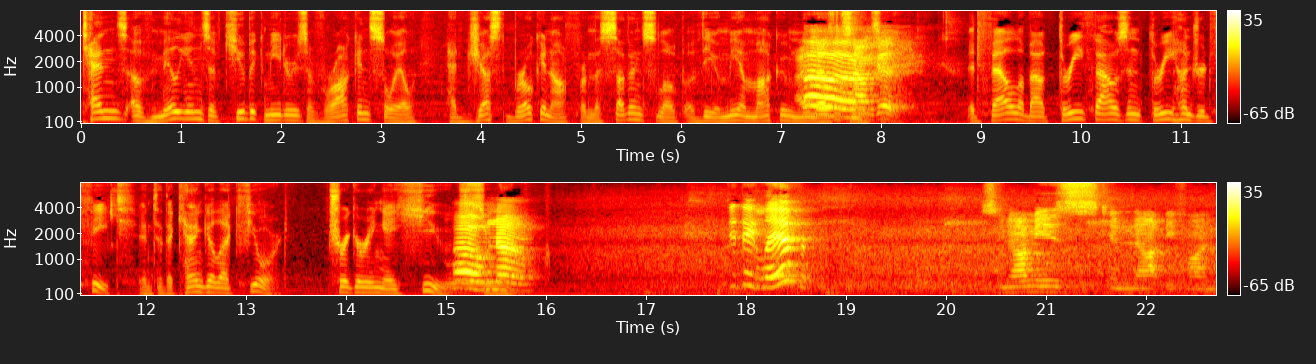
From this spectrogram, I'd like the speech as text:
tens of millions of cubic meters of rock and soil had just broken off from the southern slope of the Umiyamaku Mountains. It fell about 3,300 feet into the Kangalek Fjord, triggering a huge Oh tsunami. no. Did they live? Tsunamis cannot be fun.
